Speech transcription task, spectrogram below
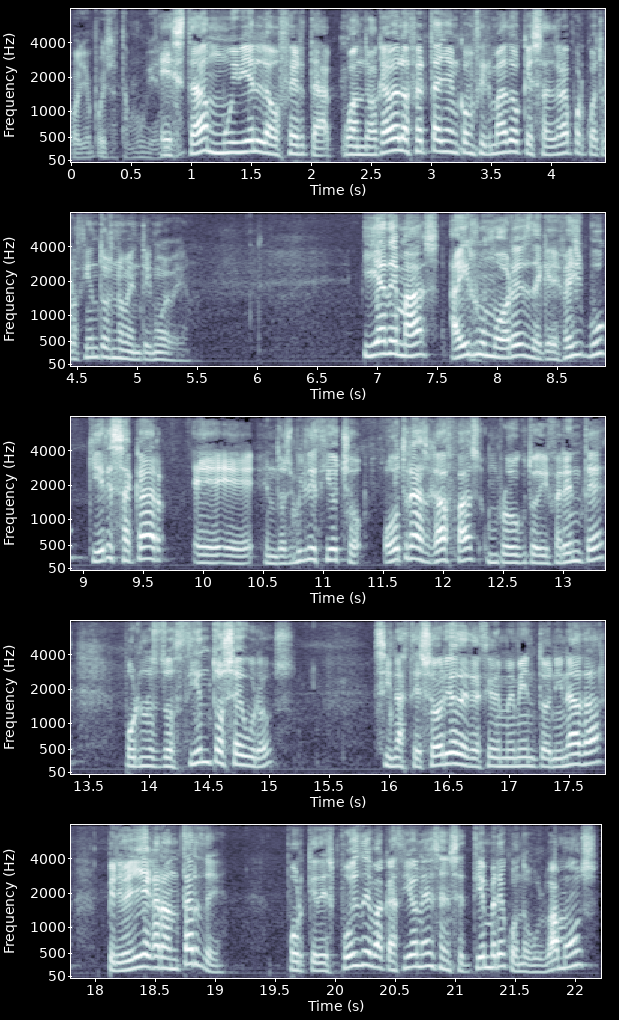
Oye, pues está muy bien. ¿no? Está muy bien la oferta. Cuando acabe la oferta ya han confirmado que saldrá por 499. Y además hay rumores de que Facebook quiere sacar eh, eh, en 2018 otras gafas, un producto diferente, por unos 200 euros, sin accesorio, detección de movimiento ni nada, pero ya llegarán tarde, porque después de vacaciones, en septiembre, cuando volvamos,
